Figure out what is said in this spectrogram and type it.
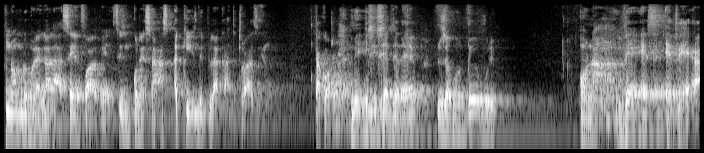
Nombre de moles égal à C fois V, c'est une connaissance acquise depuis la classe de troisième. D'accord Mais ici, chers élèves, nous avons deux volumes. On a VS et VA.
